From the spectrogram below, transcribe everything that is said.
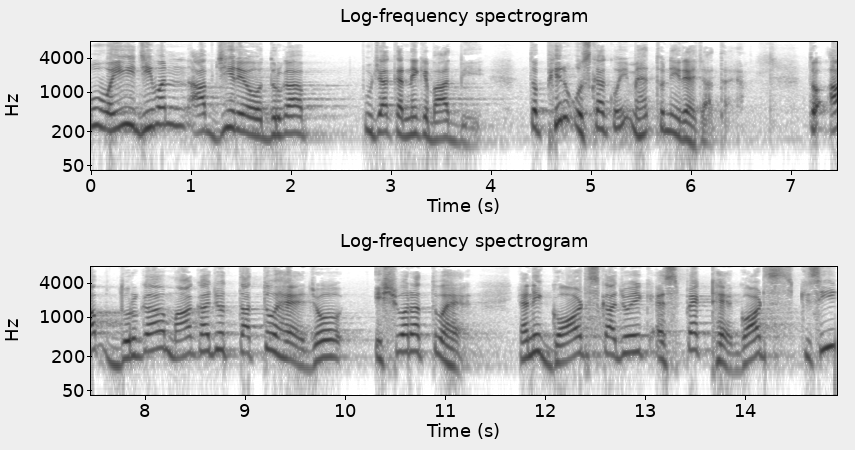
वो वही जीवन आप जी रहे हो दुर्गा पूजा करने के बाद भी तो फिर उसका कोई महत्व तो नहीं रह जाता है। तो अब दुर्गा माँ का जो तत्व है, जो ईश्वरत्व है यानी गॉड्स का जो एक एस्पेक्ट है, गॉड्स किसी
